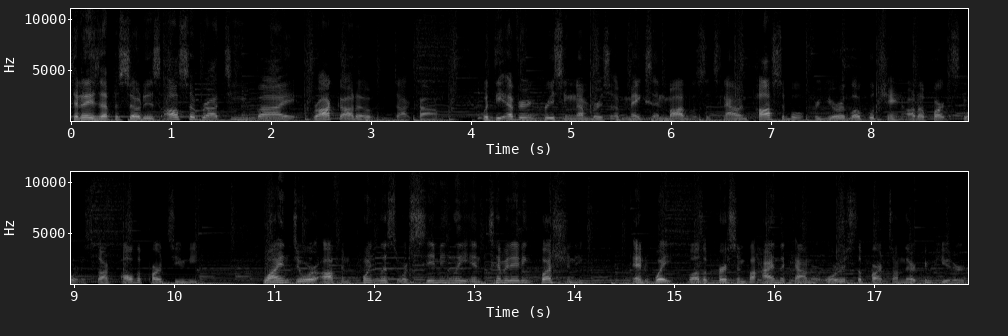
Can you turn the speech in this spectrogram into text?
Today's episode is also brought to you by RockAuto.com. With the ever increasing numbers of makes and models, it's now impossible for your local chain auto parts store to stock all the parts you need. Why endure often pointless or seemingly intimidating questioning and wait while the person behind the counter orders the parts on their computer,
